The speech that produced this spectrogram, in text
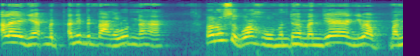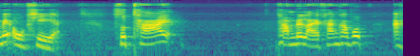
อะไรอย่างเงี้ยมันอันนี้เป็นบางรุ่นนะคะ แล้วรู้สึกว่าโหมันมันแย่อย่างนี้แบบมันไม่โอเคอะสุดท้ายทำได้หลายครั้งครับพบอะ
